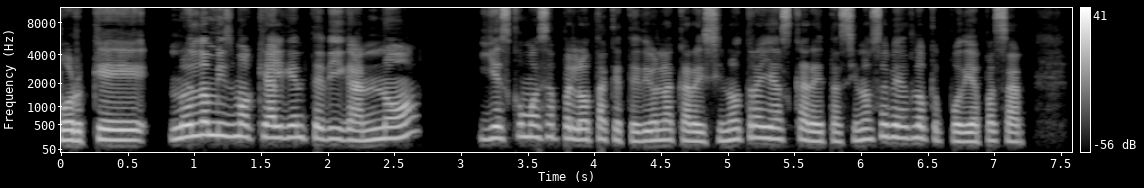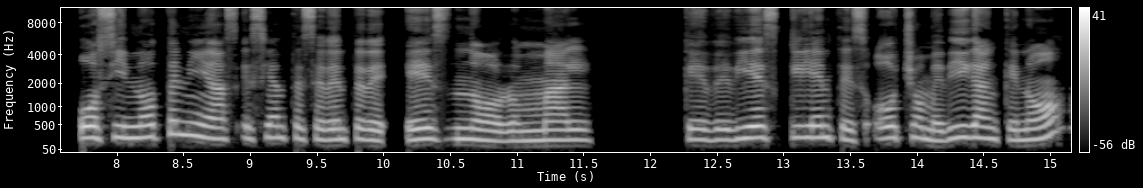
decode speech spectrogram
porque no es lo mismo que alguien te diga no, y es como esa pelota que te dio en la cara, y si no traías careta, si no sabías lo que podía pasar, o si no tenías ese antecedente de es normal que de 10 clientes, 8 me digan que no,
